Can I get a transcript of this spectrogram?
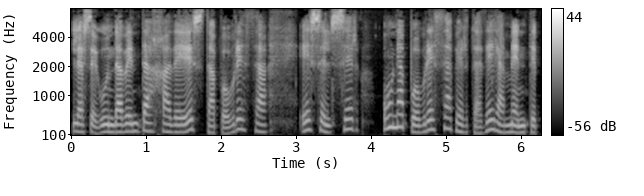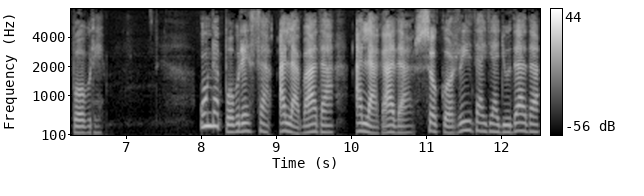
La segunda ventaja de esta pobreza es el ser una pobreza verdaderamente pobre una pobreza alabada, halagada, socorrida y ayudada,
